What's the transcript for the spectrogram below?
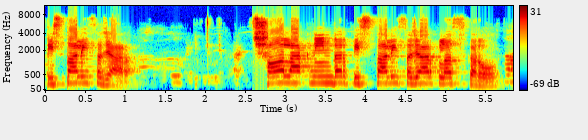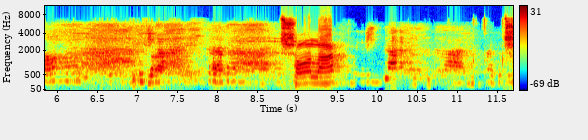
પિસ્તાલીસ હજાર. છ લાખની અંદર પિસ્તાલીસ હજાર પ્લસ કરો. છ લાખ, છ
